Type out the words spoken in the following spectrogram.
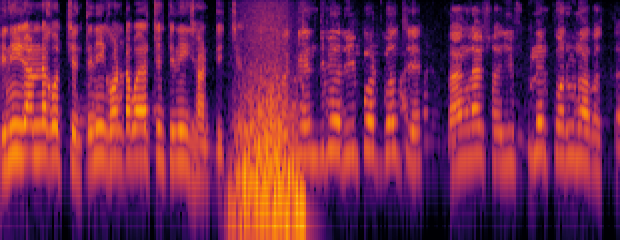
তিনিই রান্না করছেন তিনিই ঘণ্টা বাজাচ্ছেন তিনিই ঝাঁট দিচ্ছেন। কেন্দ্রীয় রিপোর্ট বলছে বাংলায় স- স্কুলের করুণ অবস্থা।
